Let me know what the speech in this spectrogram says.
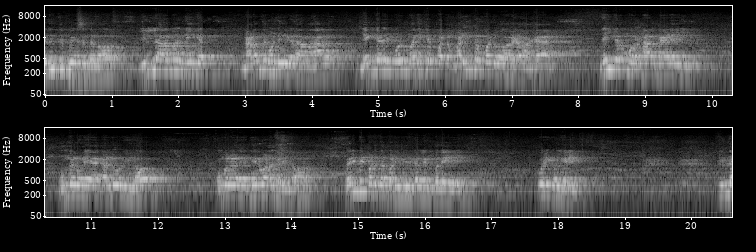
எதிர்த்து பேசுதலோ இல்லாமல் நீங்கள் நடந்து கொண்டீர்களானால் எங்களை போல் மதிக்கப்பட்ட மதிக்கப்படுபவர்களாக நீங்களும் ஒரு நாள் மேடையில் உங்களுடைய கல்லூரியிலோ உங்களுடைய நிறுவனங்களிலும் பெருமைப்படுத்தப்படுவீர்கள் என்பதை கூறிக்கொள்கிறேன். இந்த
